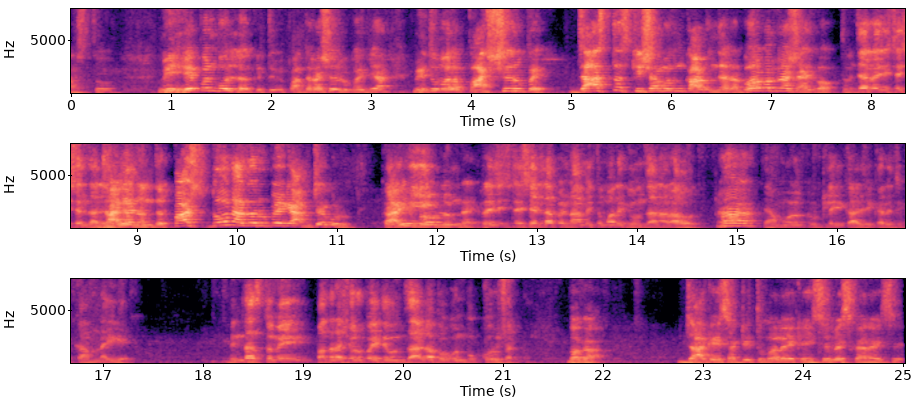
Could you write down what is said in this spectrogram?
असतो. मी हे पण बोललो की तुम्ही पंधराशे रुपये द्या मी तुम्हाला पाचशे रुपये जास्तच खिशामधून काढून देणार. बरोबर ना शाहीद भाऊ? तुमचं रजिस्ट्रेशन झालं झाल्यानंतर. पाच दोन हजार रुपये घ्या आमच्याकडून. काही प्रॉब्लेम नाही. रजिस्ट्रेशनला पण आम्ही तुम्हाला घेऊन जाणार आहोत. हा. त्यामुळे कुठलीही काळजी करायची काम नाहीये. बिंदास तुम्ही पंधराशे रुपये देऊन जागा बघून बुक करू शकता. बघा जागेसाठी तुम्हाला एक एस एम एस करायचंय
